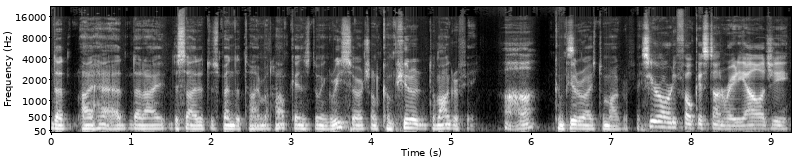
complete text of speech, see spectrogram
that I had that I decided to spend the time at Hopkins doing research on computer tomography. Uh huh computerized tomography. So you're already focused on radiology.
